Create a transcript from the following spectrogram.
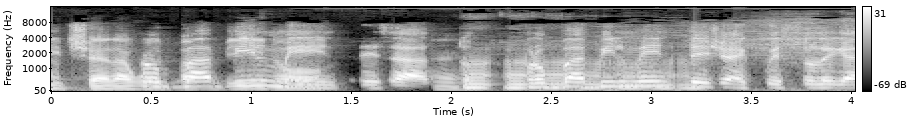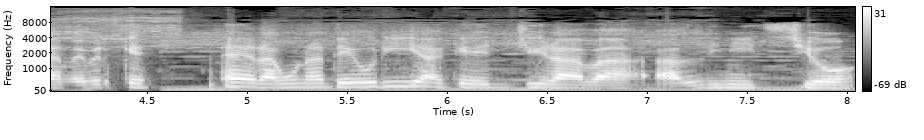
sì, c'era quel bambino. probabilmente esatto Eh. Ah, ah, probabilmente ah, ah, c'è questo legame perché era una teoria che girava all'inizio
